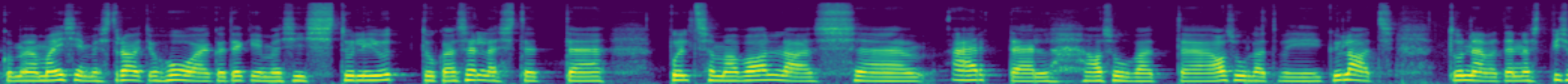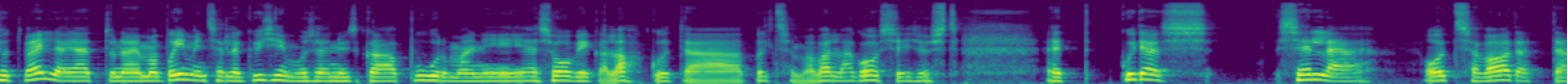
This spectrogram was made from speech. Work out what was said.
kui me oma esimest raadiohooaega tegime, siis tuli juttu ka sellest, et äh, Põltsamaa vallas äh, äärtel asuvad äh, asulad või külad tunnevad ennast pisut väljajäetuna ja ma põimin selle küsimuse nüüd ka Puurmani sooviga lahkuda Põltsamaa valla koosseisust. et kuidas selle otsa vaadata,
